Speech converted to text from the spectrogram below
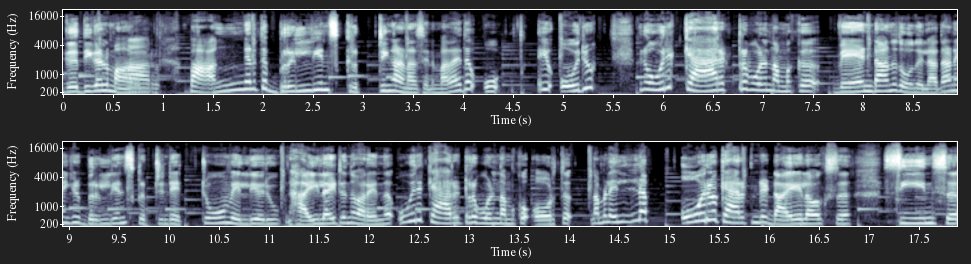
ഗതികൾ മാറും. അപ്പൊ അങ്ങനത്തെ ബ്രില്യൻ സ്ക്രിപ്റ്റിംഗ് ആണ് ആ സിനിമ അതായത് ഈ ഒരു പിന്നെ ഒരു ക്യാരക്ടർ പോലും നമുക്ക് വേണ്ടാന്ന് തോന്നില്ല അതാണ് എനിക്ക് ബ്രില്യൻ സ്ക്രിപ്റ്റിന്റെ ഏറ്റവും വലിയൊരു ഹൈലൈറ്റ് എന്ന് പറയുന്നത്. ഒരു ക്യാരക്ടർ പോലും നമുക്ക് ഓർത്ത് നമ്മളെല്ലാ ഓരോ ക്യാരക്ടറിന്റെ ഡയലോഗ്സ് സീൻസ്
